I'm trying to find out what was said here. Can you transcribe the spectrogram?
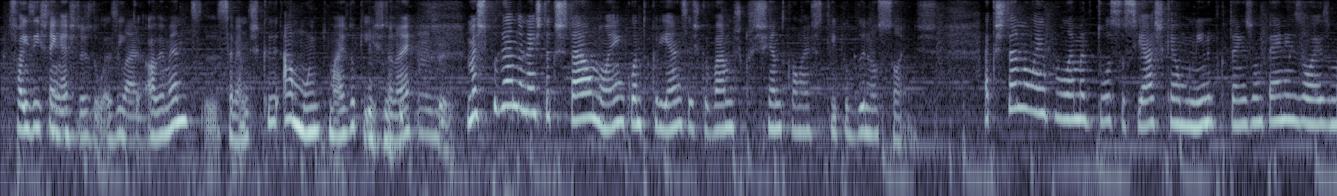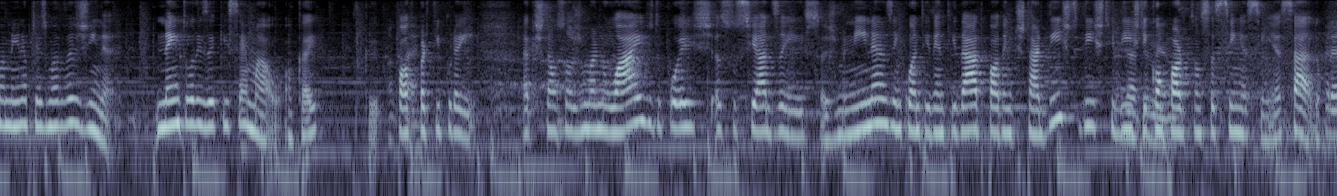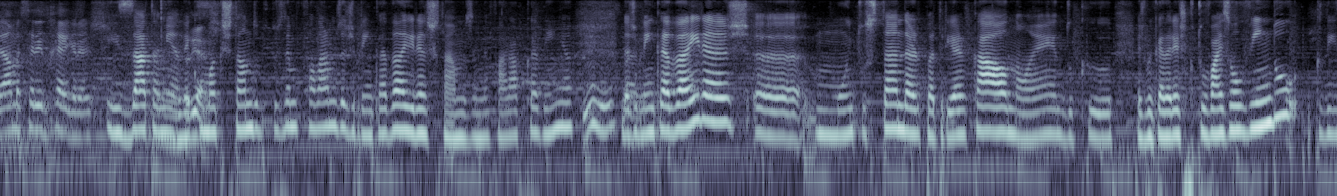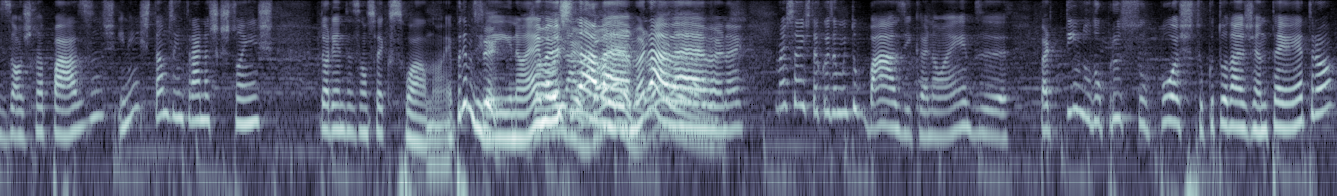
só existem Sim, estas duas. E claro. que, obviamente sabemos que há muito mais do que isto, não é? Mas pegando nesta questão, não é? Enquanto crianças que vamos crescendo com este tipo de noções. A questão não é o problema de tu associares que é um menino porque tens um pênis ou és uma menina porque tens uma vagina. Nem estou a dizer que isso é mau, ok? Porque pode partir por aí. A questão são os manuais depois associados a isso. As meninas, enquanto identidade, podem gostar disto, disto e disto e comportam-se assim, assim, assado. Para dar uma série de regras. Exatamente, é como a questão de, por exemplo, falarmos das brincadeiras, que estávamos ainda a falar há bocadinho, Uhum. das brincadeiras, eh, muito standard, patriarcal, não é? Do que as brincadeiras que tu vais ouvindo, que dizes aos rapazes, e nem estamos a entrar nas questões de orientação sexual, não é? Podemos ir Sim, aí, não é? Mas não é? Mas só esta coisa muito básica, não é? De partindo do pressuposto que toda a gente é hetero,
